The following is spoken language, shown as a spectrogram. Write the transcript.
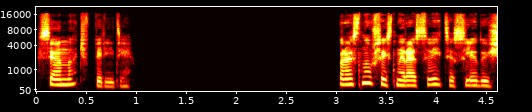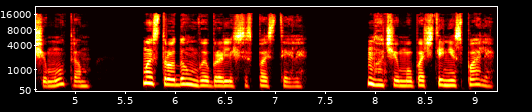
вся ночь впереди. Проснувшись на рассвете следующим утром, мы с трудом выбрались из постели. Ночью мы почти не спали,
